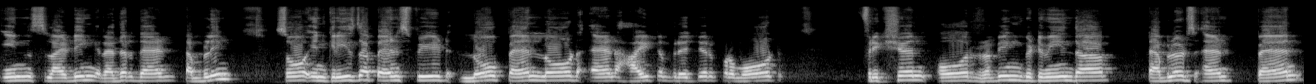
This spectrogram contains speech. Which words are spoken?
in sliding rather than tumbling. So increase the pan speed. Low pan load and high temperature promote friction or rubbing between the tablets and pan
